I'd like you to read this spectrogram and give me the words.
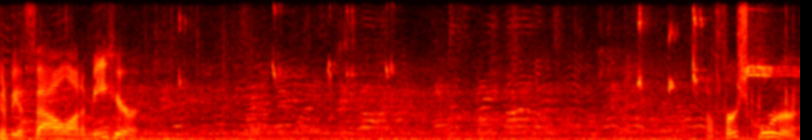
Going to be a foul on Amihere. Now, first quarter,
